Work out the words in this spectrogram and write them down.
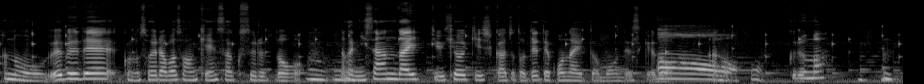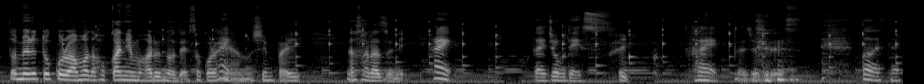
あのウェブでこのソイラバさんを検索すると、うんうん。なんか23台っていう表記しかちょっと出てこないと思うんですけどああの車、ううん。ん、止めるところはまだ他にもあるのでそこら辺、はあの心配なさらずに。はい大丈夫ですはいはい大丈夫です。そうですね。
